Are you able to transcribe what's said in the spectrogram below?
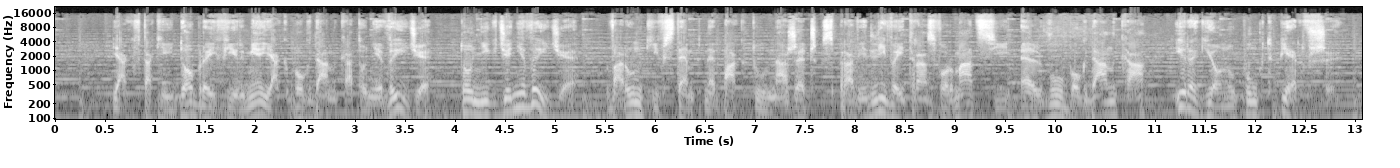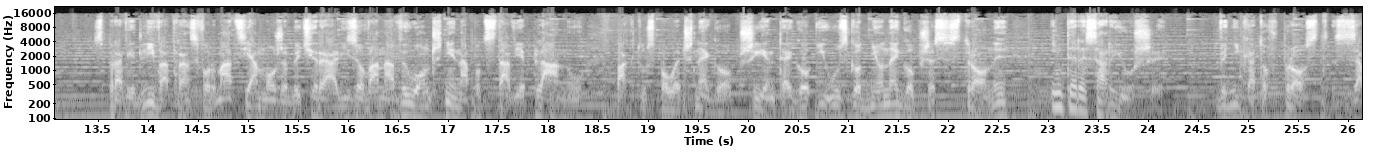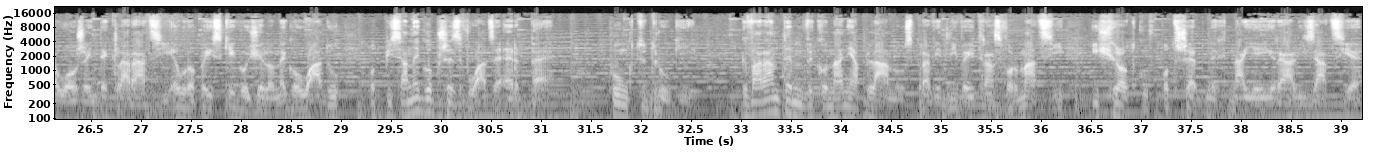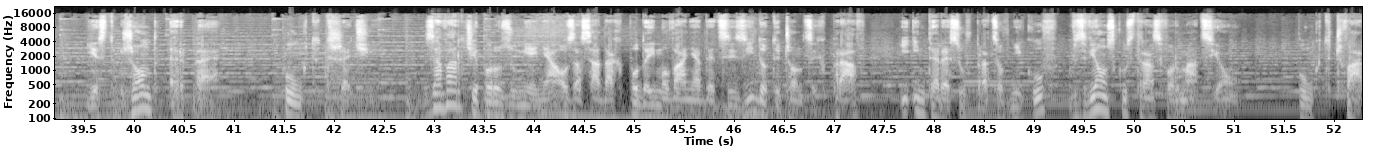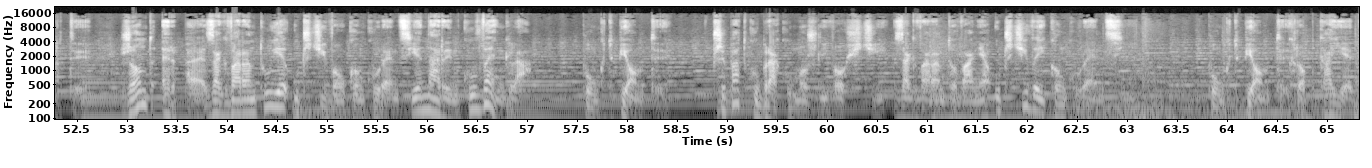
Jak w takiej dobrej firmie jak Bogdanka to nie wyjdzie, to nigdzie nie wyjdzie. Warunki wstępne paktu na rzecz sprawiedliwej transformacji LW Bogdanka i regionu punkt pierwszy. Sprawiedliwa transformacja może być realizowana wyłącznie na podstawie planu, paktu społecznego przyjętego i uzgodnionego przez strony interesariuszy. Wynika to wprost z założeń deklaracji Europejskiego Zielonego Ładu podpisanego przez władze RP. Punkt drugi. Gwarantem wykonania planu sprawiedliwej transformacji i środków potrzebnych na jej realizację jest rząd RP. Punkt trzeci. Zawarcie porozumienia o zasadach podejmowania decyzji dotyczących praw i interesów pracowników w związku z transformacją. Punkt czwarty. Rząd RP zagwarantuje uczciwą konkurencję na rynku węgla. Punkt piąty. W przypadku braku możliwości zagwarantowania uczciwej konkurencji. Punkt 5.1.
